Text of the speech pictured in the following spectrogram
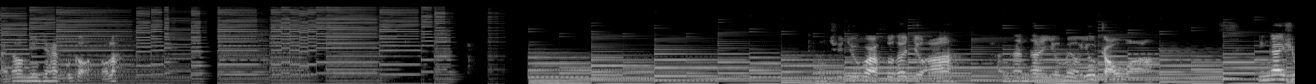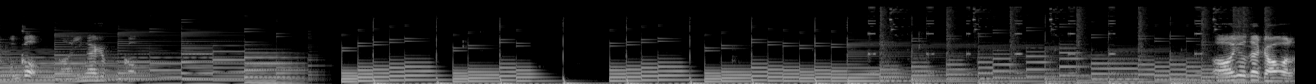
海盗名气还不够，走了。块喝喝酒啊，看看他有没有又找我啊？应该是不够啊，应该是不够。哦，又在找我了，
